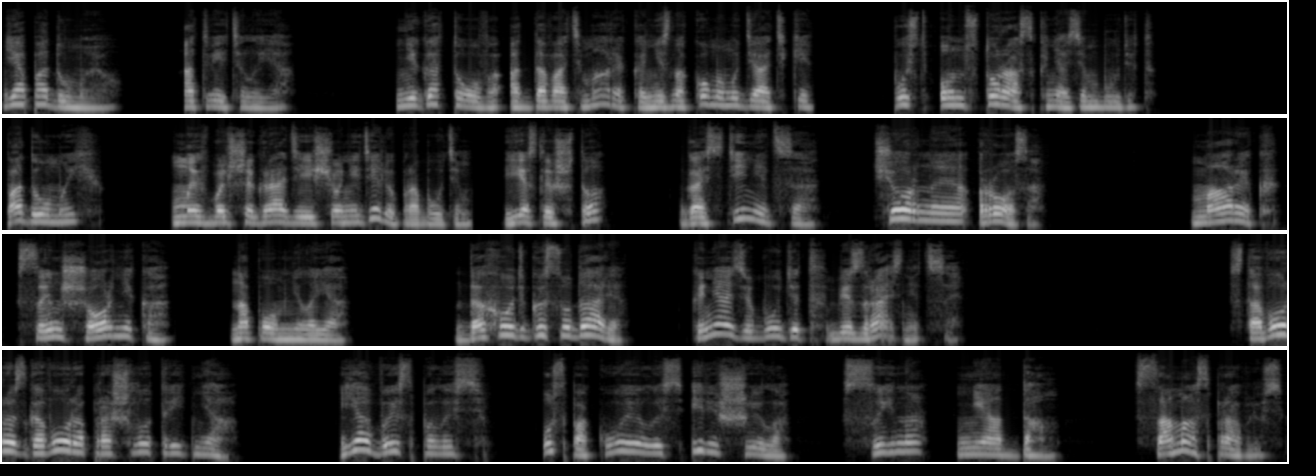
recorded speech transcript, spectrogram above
«Я подумаю», — ответила я. «Не готова отдавать Марека незнакомому дядьке, Пусть он сто раз князем будет. Подумай. Мы в Большеграде еще неделю пробудем. Если что, гостиница «Черная роза». «Марек, сын Шорника», — напомнила я. «Да хоть государя, князю будет без разницы». С того разговора прошло три дня. Я выспалась, успокоилась и решила, сына не отдам. Сама справлюсь.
